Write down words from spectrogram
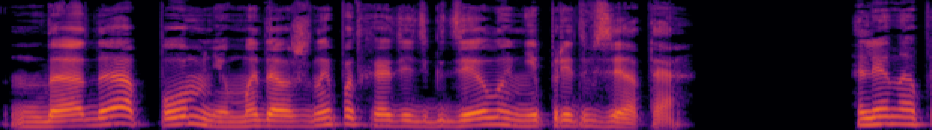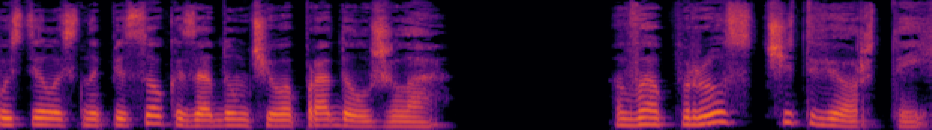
«Да-да, помню, мы должны подходить к делу непредвзято». Лена опустилась на песок и задумчиво продолжила. Вопрос четвертый.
